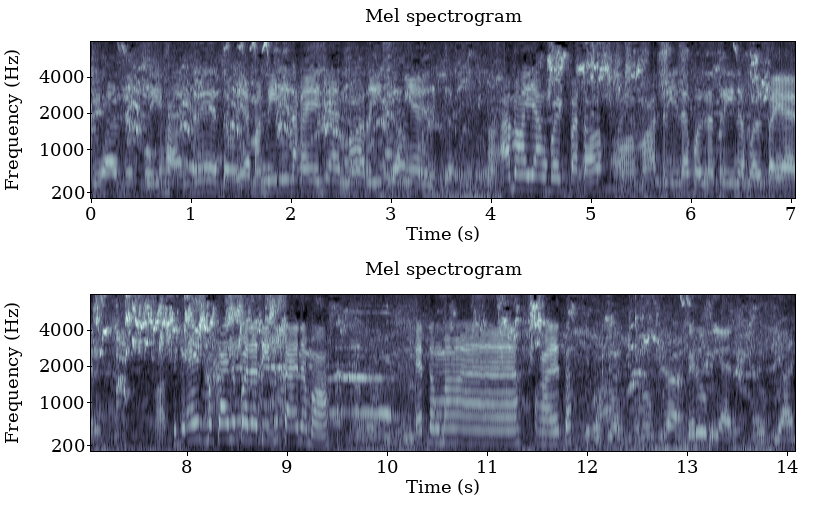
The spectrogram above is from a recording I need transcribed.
300 po. 300. O, yan, mamili na kayo dyan. Mga racing yan. O, ah, mga young bird pa to? O, mga trainable na trainable pa yan. O, sige, eh, magkano pala dito sa ano mo? Etong mga, mga ito? Peruvian, Peruvian. Peruvian. Peruvian.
